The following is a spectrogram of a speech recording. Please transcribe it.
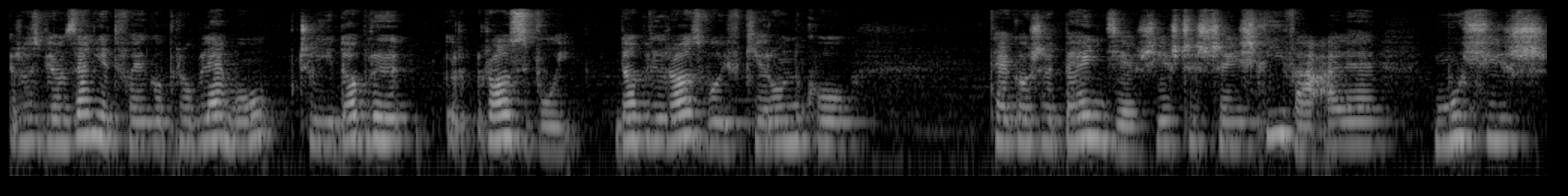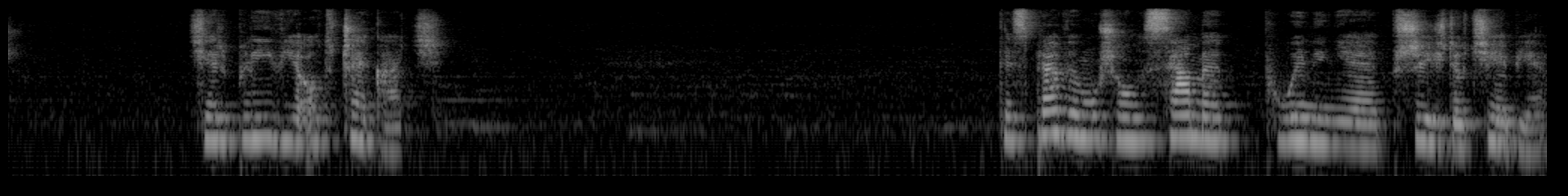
rozwiązanie Twojego problemu, czyli dobry rozwój, dobry rozwój w kierunku tego, że będziesz jeszcze szczęśliwa, ale musisz cierpliwie odczekać. Te sprawy muszą same płynnie przyjść do Ciebie,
